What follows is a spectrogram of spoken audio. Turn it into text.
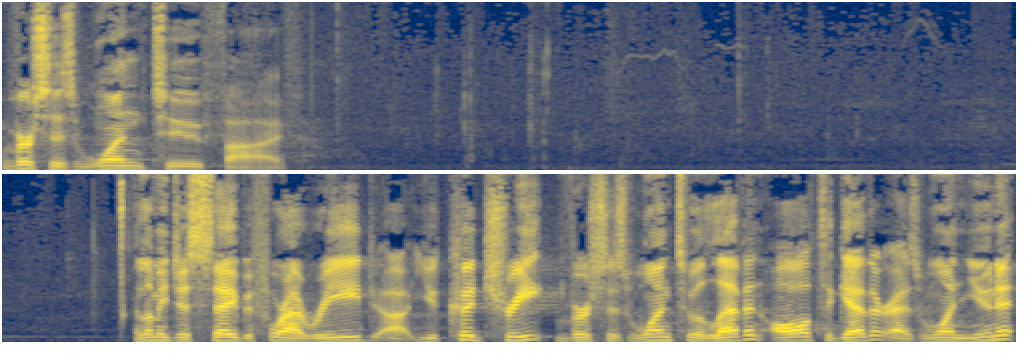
verses 1 to 5. And let me just say before I read, uh, you could treat verses 1 to 11 all together as one unit,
